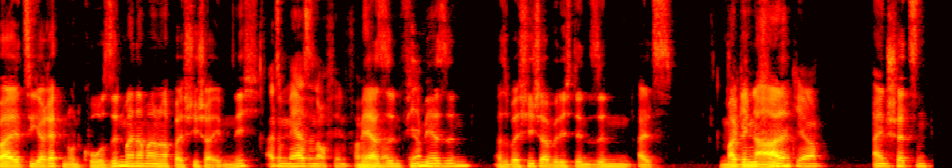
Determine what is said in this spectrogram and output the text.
bei Zigaretten und Co. Sinn, meiner Meinung nach, bei Shisha eben nicht. Also mehr Sinn auf jeden Fall. Mehr Sinn, viel ja. mehr Sinn. Also bei Shisha würde ich den Sinn als marginal einschätzen.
